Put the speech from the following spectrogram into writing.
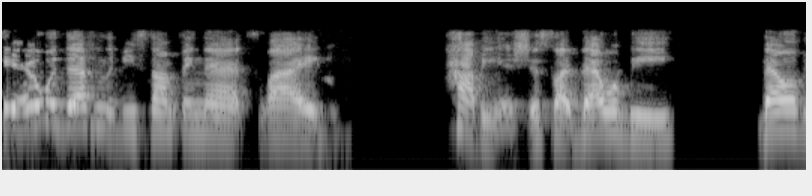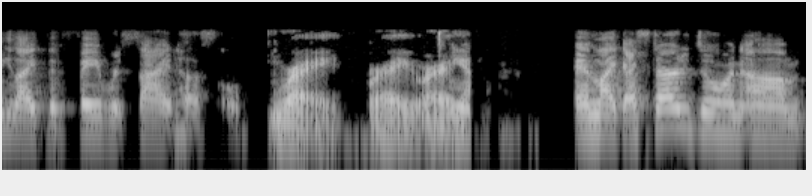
yeah, it would definitely be something that's like hobbyish. It's like that would be that would be like the favorite side hustle. Right, right, right. Yeah. And like I started doing um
